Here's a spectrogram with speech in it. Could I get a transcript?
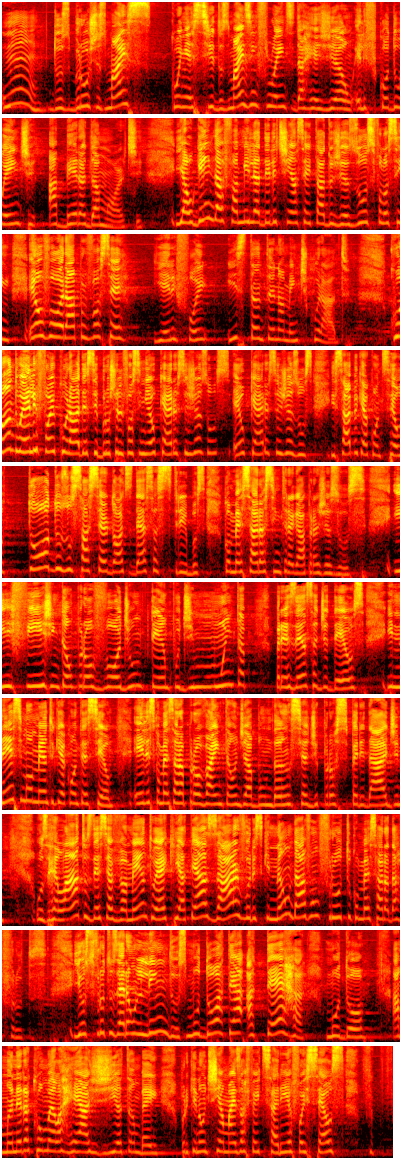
Um dos bruxos mais conhecidos, mais influentes da região, ele ficou doente à beira da morte. E alguém da família dele tinha aceitado Jesus, falou assim: "Eu vou orar por você". E ele foi instantaneamente curado. Quando ele foi curado, esse bruxo, ele falou assim: Eu quero esse Jesus, eu quero esse Jesus. E sabe o que aconteceu? Todos os sacerdotes dessas tribos começaram a se entregar para Jesus. E Fiji então provou de um tempo de muita presença de Deus. E nesse momento que aconteceu, eles começaram a provar então de abundância, de prosperidade. Os relatos desse avivamento é que até as árvores que não davam fruto começaram a dar frutos. E os frutos eram lindos, mudou até a terra mudou. A maneira como ela reagia também, porque não tinha mais a feitiçaria, foi céus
